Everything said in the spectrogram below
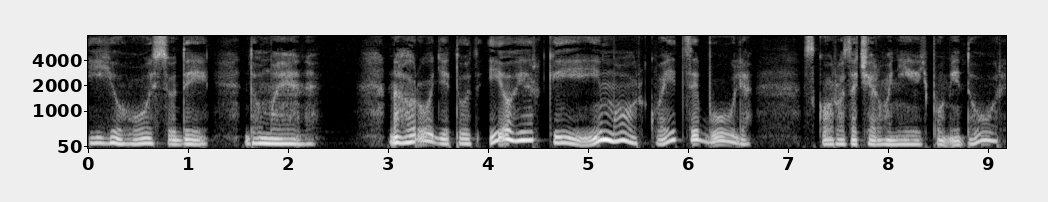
і його сюди, до мене. На городі тут і огірки, і морква, і цибуля. Скоро зачервоніють помідори.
